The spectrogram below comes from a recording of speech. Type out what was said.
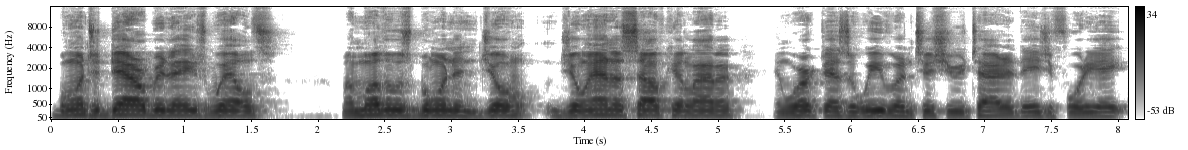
born to Daryl James Wells. My mother was born in jo- Joanna, South Carolina, and worked as a weaver until she retired at the age of 48.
